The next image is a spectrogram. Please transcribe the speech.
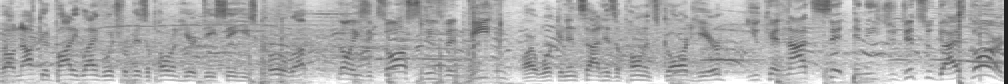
Well, not good body language from his opponent here, DC. He's curled up. No, he's exhausted. He's been beaten. All right, working inside his opponent's guard here. You cannot sit in these jiu-jitsu guys' guard.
